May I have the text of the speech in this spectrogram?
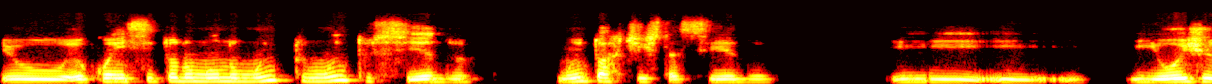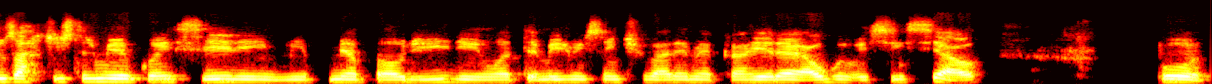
Eu, eu conheci todo mundo muito, muito cedo, muito artista cedo. E, e, e hoje os artistas me reconhecerem, me, me aplaudirem ou até mesmo incentivarem a minha carreira é algo essencial. Pô,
